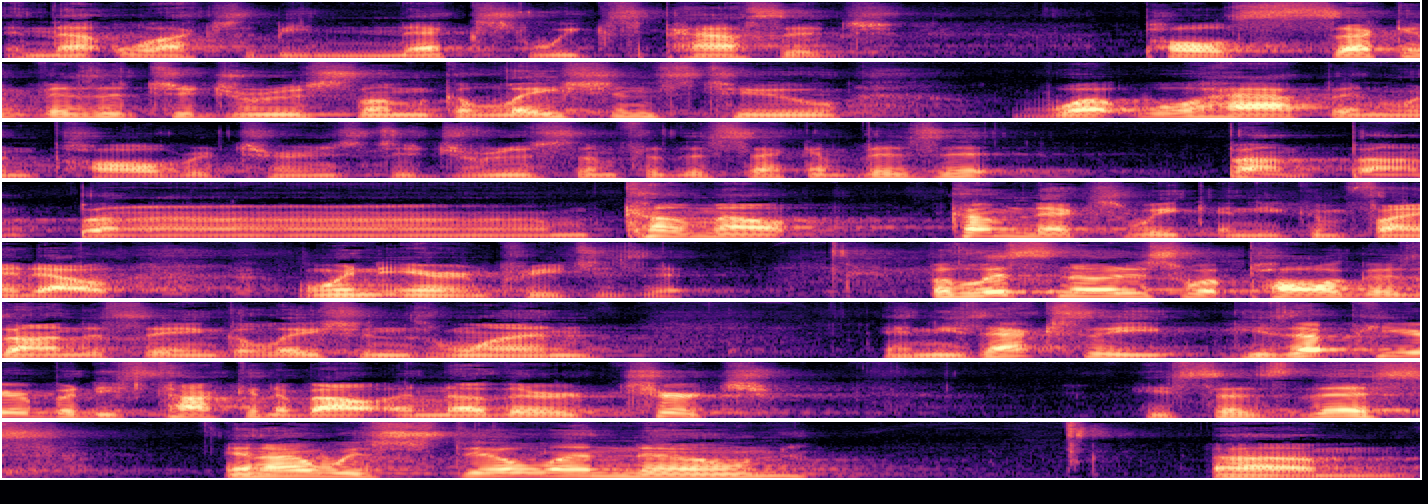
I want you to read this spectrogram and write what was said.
And that will actually be next week's passage. Paul's second visit to Jerusalem, Galatians 2. What will happen when Paul returns to Jerusalem for the second visit? Bum, bum, bum. Come out, come next week, and you can find out when Aaron preaches it. But let's notice what Paul goes on to say in Galatians 1. And he's actually, he's up here, but he's talking about another church. He says this, and I was still unknown um,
